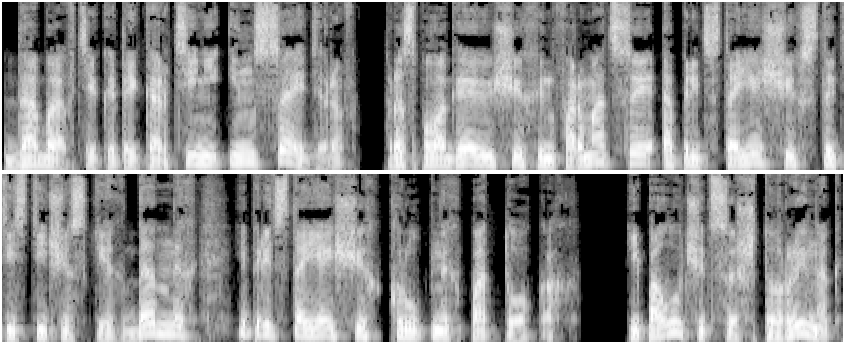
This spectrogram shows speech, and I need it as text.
Добавьте к этой картине инсайдеров, располагающих информацией о предстоящих статистических данных и предстоящих крупных потоках. И получится, что рынок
